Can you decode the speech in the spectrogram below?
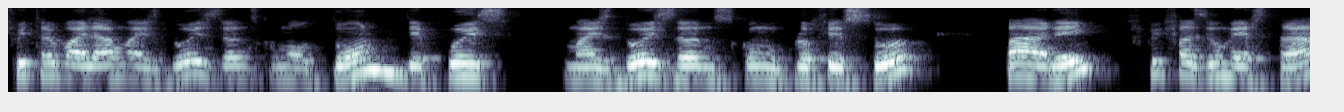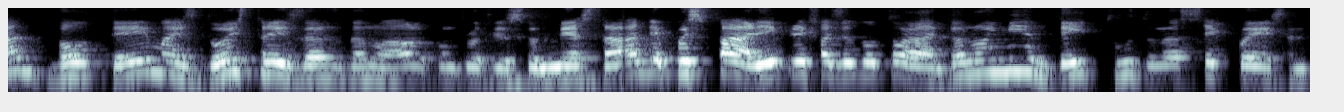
fui trabalhar mais dois anos como autônomo, depois mais dois anos como professor, parei, fui fazer o mestrado, voltei mais dois, três anos dando aula como professor do mestrado, depois parei para fazer o doutorado. Então, não emendei tudo na sequência. Né?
